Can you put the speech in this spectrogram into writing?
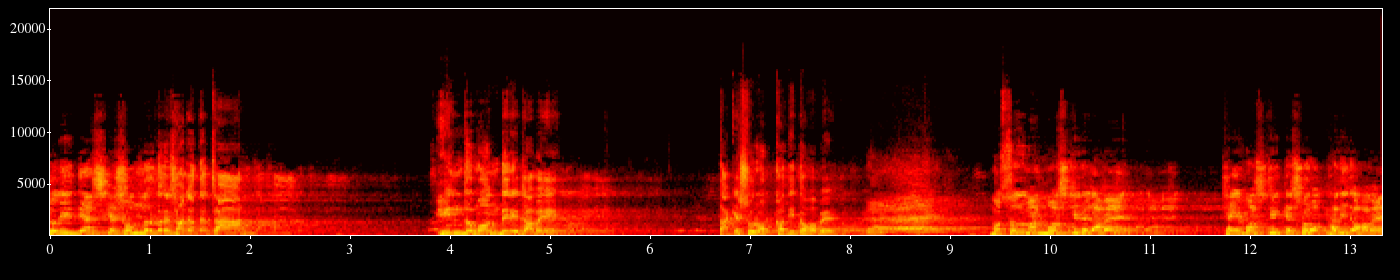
যদি দেশকে সুন্দর করে সাজাতে চান, হিন্দু মন্দিরে যাবে। তাকে সুরক্ষা দিতে হবে। মুসলমান মসজিদে যাবে, সেই মসজিদকে সুরক্ষা দিতে হবে।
